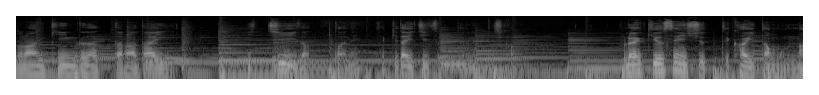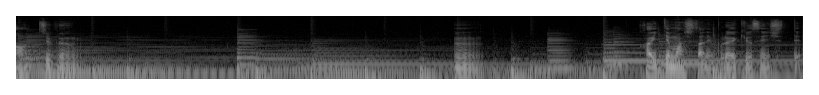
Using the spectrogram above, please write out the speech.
のランキングだったら第1位だったね。さっき第1位だったよね。確か。プロ野球選手って書いたもんな自分。うん。書いてましたねプロ野球選手って。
